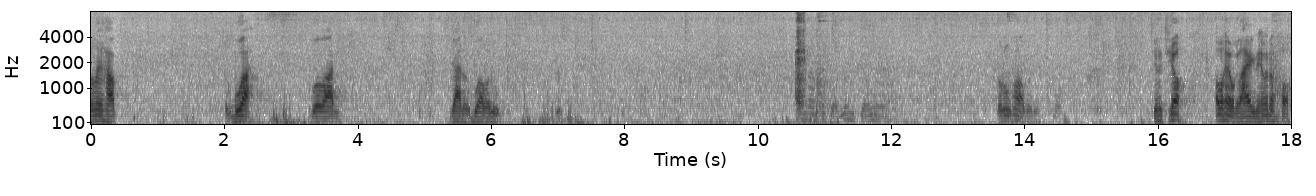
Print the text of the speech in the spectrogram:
ว่าไงครับดอกบัว บัวบานย่าดอกบัววะลูกน้ำตะกรวดน้ำเสียงเหรอต้องลงพ่อป่ะดิเจียวเจียวเอามาให้บักลายอีกแน่ไม่ต้องบอก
